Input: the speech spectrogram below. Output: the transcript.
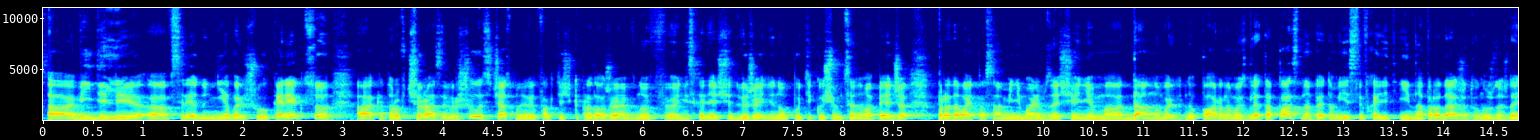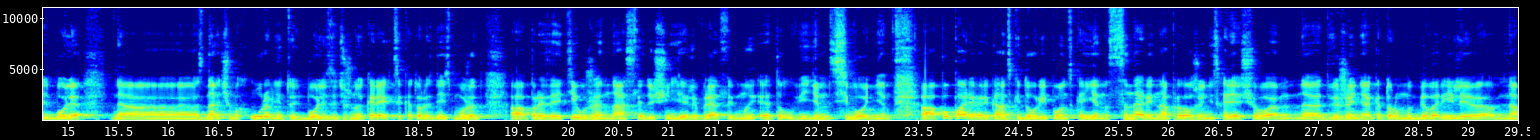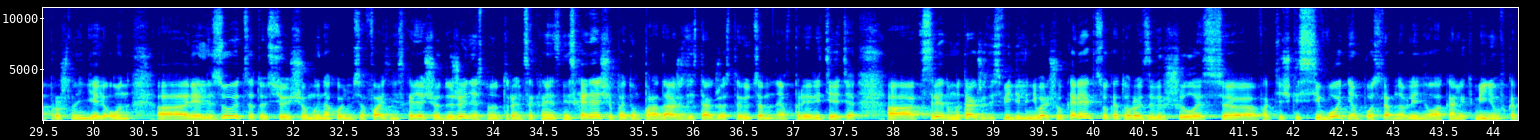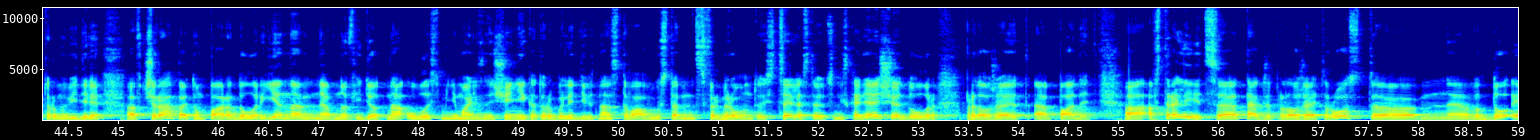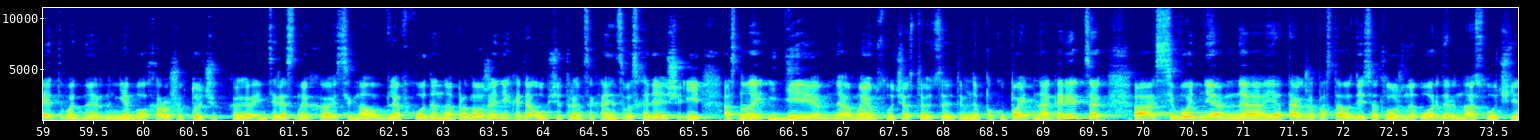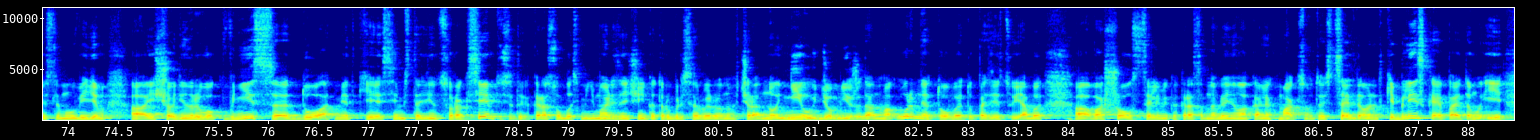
видели а, в среду небольшую коррекцию, а, которая вчера завершилась. Сейчас мы фактически продолжаем вновь э, нисходящее движение. Но по текущим ценам, опять же, продавать по самым минимальным значениям данную валютную пару, на мой взгляд, опасно. Поэтому, если входить и на продажу, то нужно ждать более значимых уровней, то есть более затяжной коррекции, которая здесь может произойти уже на следующей неделе. Вряд ли мы это увидим сегодня. По паре американский доллар, японская иена, сценарий на продолжение нисходящего движения, о котором мы говорили э, на прошлой неделе он а, реализуется, то есть все еще мы находимся в фазе нисходящего движения, основной тренд сохраняется нисходящий, поэтому продажи здесь также остаются в приоритете. А в среду мы также здесь видели небольшую коррекцию, которая завершилась э, фактически сегодня после обновления локальных минимумов, которые мы видели а, вчера, поэтому пара доллар-иена вновь идет на область минимальных значений, которые были 19 августа сформированы. То есть цель остается нисходящая, доллар продолжает а, падать. Австралиец также продолжает рост. Э, вот до этого, наверное, не было хороших точек э, интересных э, сигналов для входа на продолжение, хотя общий тренд сохраняется восходящий и основная идея э, в моем случае остается это именно покупать на коррекциях. А сегодня я также поставил здесь отложенный ордер на случай, если мы увидим еще один рывок вниз до отметки 71.47, то есть это как раз область минимальных значений, которые были сформированы вчера, но не уйдем ниже данного уровня, то в эту позицию я бы вошел с целями как раз обновления локальных максимумов. То есть цель довольно-таки близкая, поэтому и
